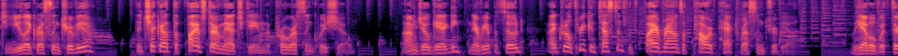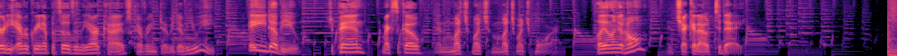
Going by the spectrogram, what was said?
Do you like wrestling trivia? Then check out the five star match game, the Pro Wrestling Quiz Show. I'm Joe Gagney, and every episode, I grill three contestants with five rounds of power packed wrestling trivia. We have over 30 evergreen episodes in the archives covering WWE, AEW, Japan, Mexico, and much, much, much, much more. Play along at home and check it out today.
